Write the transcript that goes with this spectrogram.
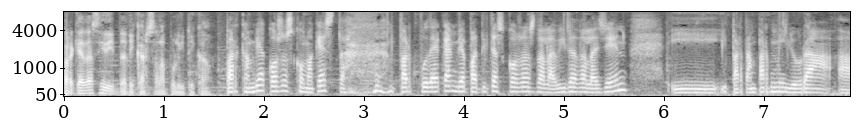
Per què ha decidit dedicar-se a la política? Per canviar coses com aquesta, per poder canviar petites coses de la vida de la gent i, i per tant, per millorar uh,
